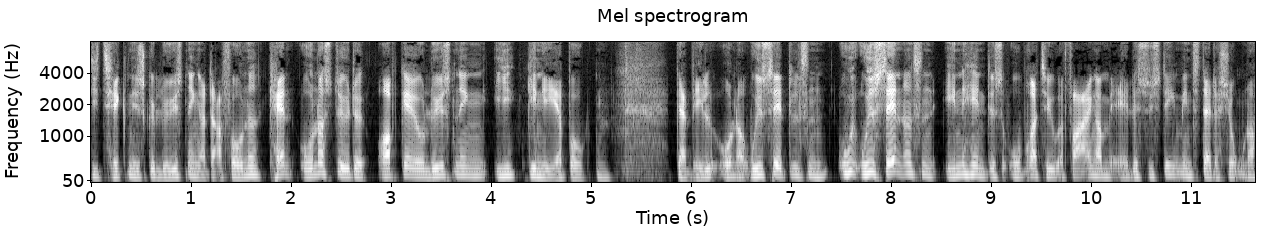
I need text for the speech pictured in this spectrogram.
de tekniske løsninger, der er fundet, kan understøtte opgaveløsningen i Guinea-bugten. Der vil under udsættelsen, udsendelsen indhentes operative erfaringer med alle systeminstallationer.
